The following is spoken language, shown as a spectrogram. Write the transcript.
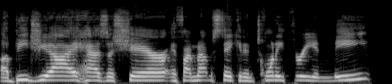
Uh, BGI has a share, if I'm not mistaken, in 23andMe,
